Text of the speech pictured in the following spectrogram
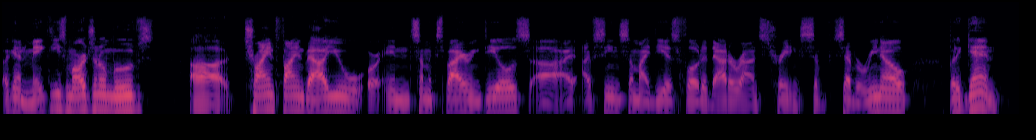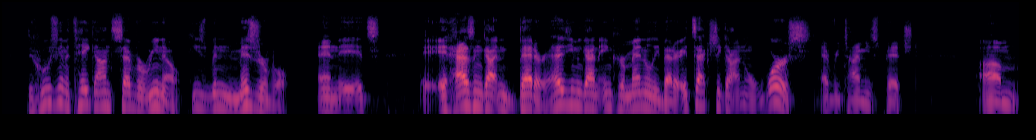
again make these marginal moves, uh, try and find value or in some expiring deals. Uh, I, have seen some ideas floated out around trading Severino, but again, who's going to take on Severino? He's been miserable, and it's it hasn't gotten better. It hasn't even gotten incrementally better. It's actually gotten worse every time he's pitched. Um,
